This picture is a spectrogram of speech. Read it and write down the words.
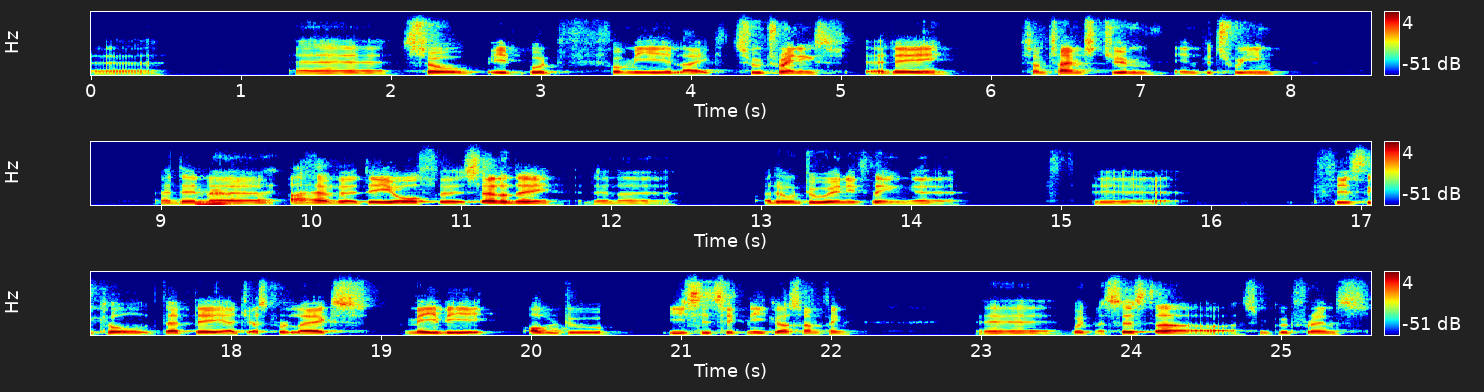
Uh, uh, so it would for me like two trainings a day, sometimes gym in between, and then mm-hmm. uh, I have a day off uh, Saturday, and then uh, I don't do anything uh, uh, physical that day. I just relax. Maybe I will do easy technique or something uh, with my sister or some good friends,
